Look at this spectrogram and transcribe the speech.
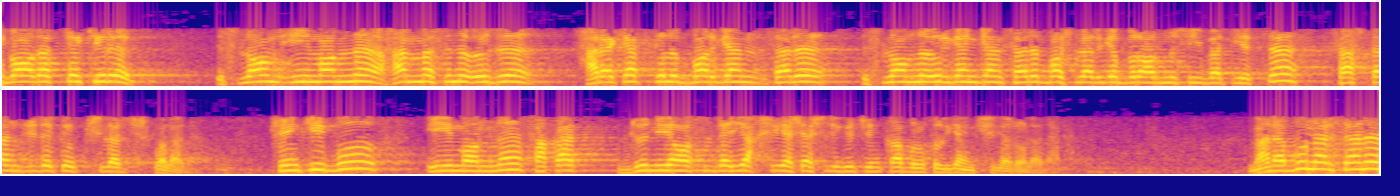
ibodatga kirib islom iymonni hammasini o'zi harakat qilib borgan sari islomni o'rgangan sari boshlariga biror musibat yetsa safdan juda ko'p kishilar tushib qoladi. Chunki bu iymonni faqat dunyosida yaxshi yashashlik uchun qabul qilgan kishilar bo'ladi mana bu narsani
